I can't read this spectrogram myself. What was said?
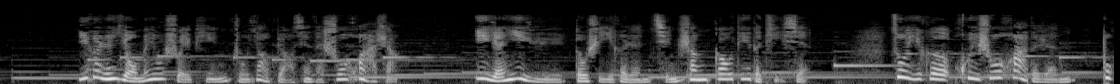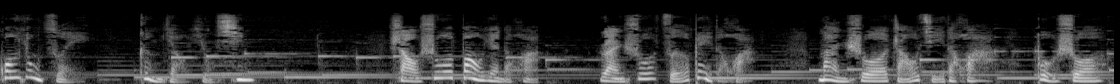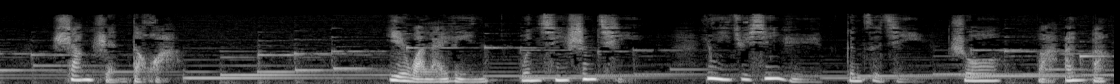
一个人有没有水平，主要表现在说话上。一言一语都是一个人情商高低的体现。做一个会说话的人，不光用嘴，更要用心。少说抱怨的话，软说责备的话。”慢说着急的话，不说伤人的话。夜晚来临，温馨升起，用一句心语跟自己说晚安吧。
